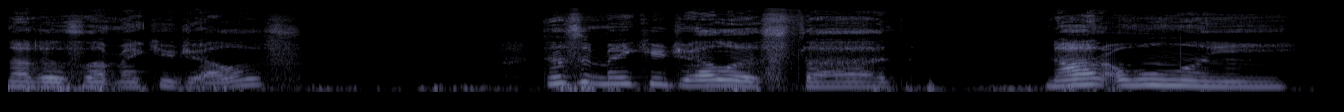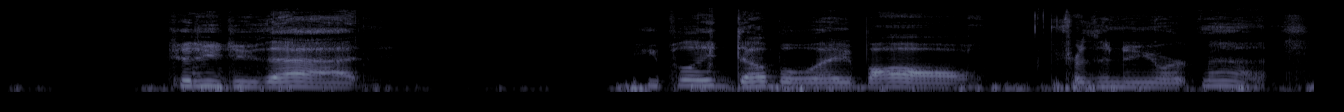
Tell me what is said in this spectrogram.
Now, does that make you jealous? Does it make you jealous that not only could he do that? He played double A ball for the New York Mets.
